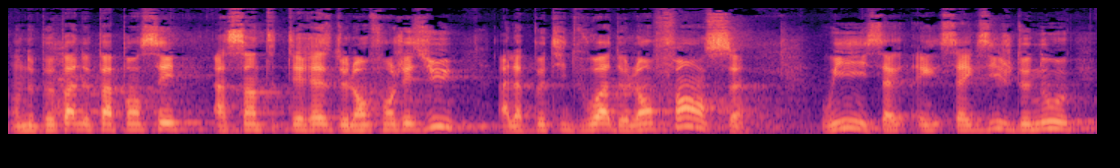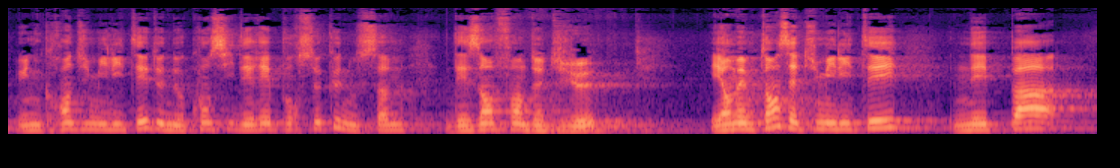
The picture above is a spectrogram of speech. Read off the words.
on ne peut pas ne pas penser à Sainte Thérèse de l'Enfant Jésus, à la petite voix de l'enfance. Oui, ça, exige de nous une grande humilité de nous considérer pour ce que nous sommes, des enfants de Dieu. Et en même temps, cette humilité n'est pas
